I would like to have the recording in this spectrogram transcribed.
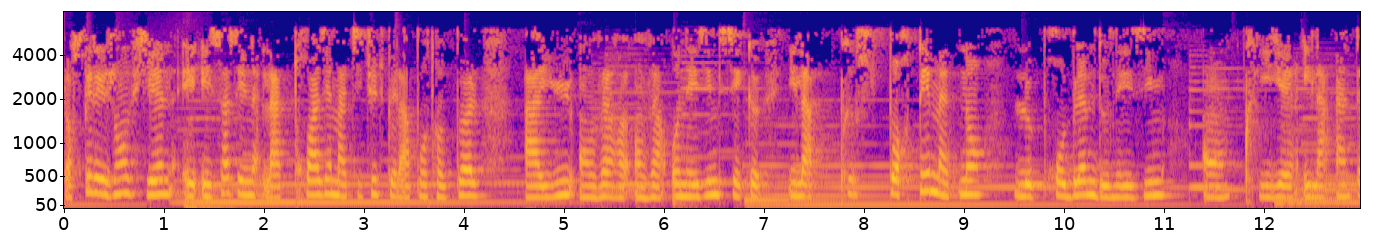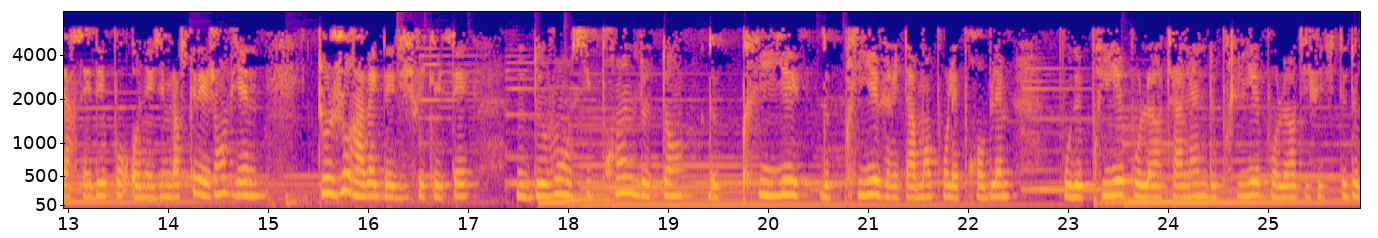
Lorsque les gens viennent, et, ça c'est la troisième attitude que l'apôtre Paul a eue envers, envers Onésime, c'est qu'il a porté maintenant le problème d'Onésime en prière. Il a intercédé pour Onésime. Lorsque les gens viennent toujours avec des difficultés, nous devons aussi prendre le temps de prier, de prier véritablement pour les problèmes, pour de prier pour leurs challenges, de prier pour leurs difficultés, de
